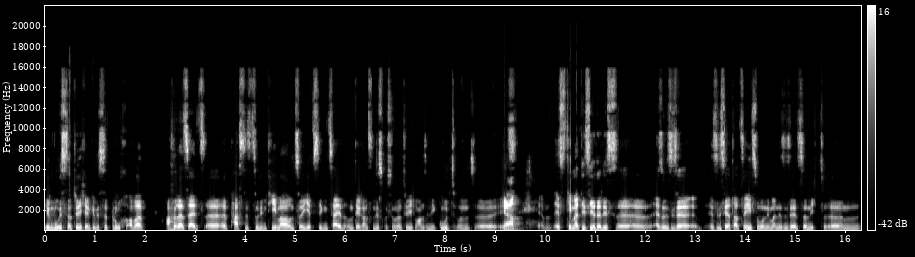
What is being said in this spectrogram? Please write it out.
irgendwo ist natürlich ein gewisser Bruch, aber andererseits äh, äh, passt es zu dem Thema und zur jetzigen Zeit und der ganzen Diskussion natürlich wahnsinnig gut und äh, ja. es, ähm, es thematisiert ja das, äh, äh, also es ist ja, es ist ja tatsächlich so und ich meine, es ist ja jetzt ja nicht ähm,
